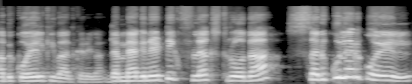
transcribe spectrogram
अब कोयल की बात करेगा। The magnetic flux through the circular coil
